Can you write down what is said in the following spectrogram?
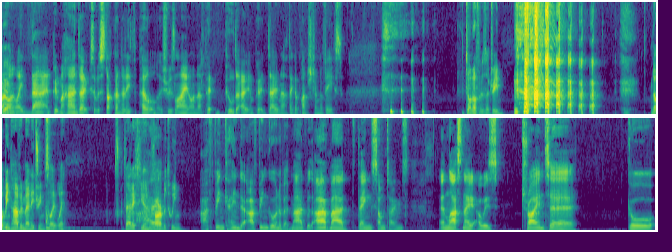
but Yeah. I went like that and put my hand out because it was stuck underneath the pillow that she was lying on. I put pulled it out and put it down, and I think I punched her in the face. Don't know if it was a dream. Not been having many dreams lately. Very few and far between. I've been kind of I've been going a bit mad with I have mad things sometimes. And last night I was trying to go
